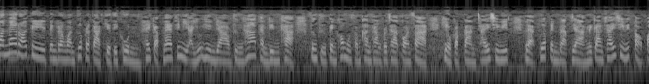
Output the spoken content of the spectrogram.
วัลแม่ร้อยปีเป็นรางวัลเพื่อประกาศเกียรติคุณ ให้กับแม่ที่มีอายุยืนยาวถึง 5 แผ่นดินค่ะ ซึ่งถือเป็นข้อมูลสำคัญทางประชากรศาสตร์ เกี่ยวกับการใช้ชีวิต และเพื่อเป็นแบบอย่างในการใช้ชีวิตต่อไป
